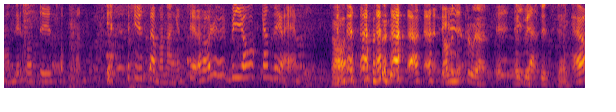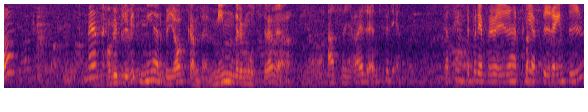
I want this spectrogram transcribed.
Ja, det låter ju toppen i sammanhanget. Ser- Hör du hur bejakande jag är? Ja, ja men det tror jag är ett viktigt steg. Ja. Men Har vi blivit mer bejakande, mindre motsträviga? alltså jag är rädd för det. Jag tänkte på det för i den här P4-intervjun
